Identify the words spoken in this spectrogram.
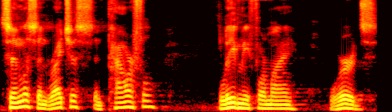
sinless and righteous and powerful. Believe me for my words.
